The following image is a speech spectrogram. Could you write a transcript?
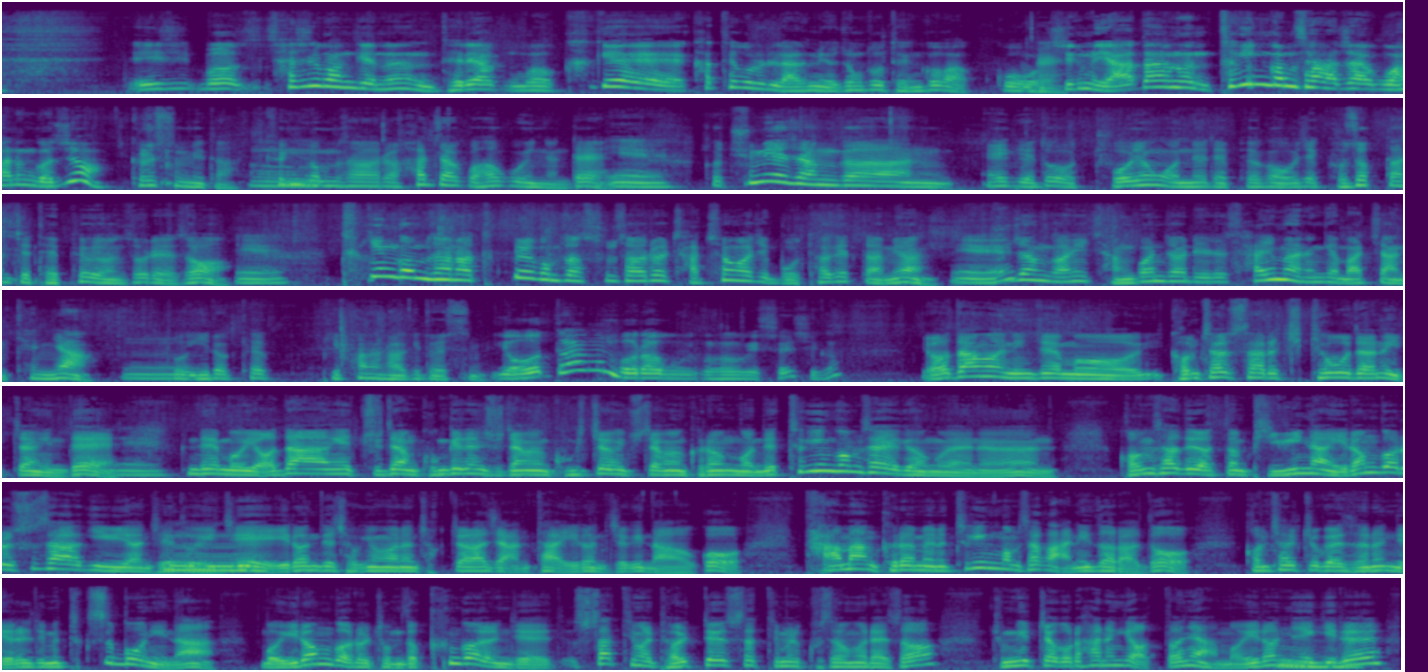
이 뭐 사실관계는 대략 뭐 크게 카테고리를 나누면 이 정도 된 것 같고 네. 지금 야당은 특임 검사 하자고 하는 거죠? 그렇습니다. 음. 특임 검사를 하자고 하고 있는데 예. 그 추미애 장관에게도 주호영 원내대표가 어제 교섭단체 대표 연설에서 예. 특임 검사나 특별 검사 수사를 자청하지 못하겠다면 예. 추 장관이 장관 자리를 사임하는 게 맞지 않겠냐 음. 또 이렇게 비판을 하기도 했습니다. 여당은 뭐라고 그러고 있어요 지금? 여당은 이제 뭐 검찰 수사를 지켜보자는 입장인데 네. 근데 뭐 여당의 주장 공개된 주장은 공식적인 주장은 그런 건데 특임 검사의 경우에는 검사들이 어떤 비위나 이런 거를 수사하기 위한 제도이지 음. 이런 데 적용하는 적절하지 않다 이런 지적이 나오고 다만 그러면은 특임 검사가 아니더라도 검찰 쪽에서는 예를 들면 특수본이나 뭐 이런 거를 좀 더 큰 걸 이제 수사팀을 별도의 수사팀을 구성을 해서 중립적으로 하는 게 어떠냐 뭐 이런 음. 얘기를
